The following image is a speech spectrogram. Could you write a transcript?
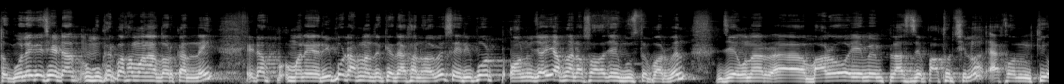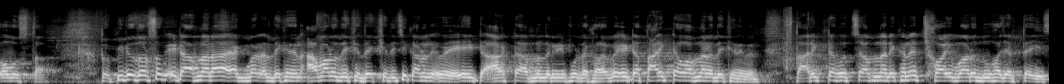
তো গলে গেছে, এটা মুখের কথা মানার দরকার নেই। এটা মানে রিপোর্ট আপনাদেরকে দেখানো হবে। সেই রিপোর্ট অনুযায়ী আপনারা সহজেই বুঝতে পারবেন যে ওনার বারো এম এম প্লাস যে পাথর ছিল, এখন কি অবস্থা। তো প্রিয় দর্শক, এটা আপনারা একবার দেখে নেন। আবারও দেখে দেখে দিচ্ছি, কারণ এইটা আরেকটা আপনাদের রিপোর্ট দেখা হবে। এটা তারিখটাও আপনারা দেখে নেবেন। তারিখটা হচ্ছে আপনার এখানে ছয় বারো দু হাজার তেইশ।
